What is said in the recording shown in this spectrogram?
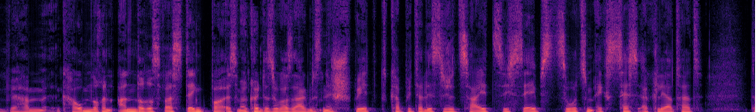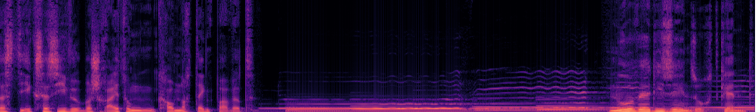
Wir haben kaum noch ein anderes, was denkbar ist. Man könnte sogar sagen, dass eine spätkapitalistische Zeit sich selbst so zum Exzess erklärt hat, dass die exzessive Überschreitung kaum noch denkbar wird. Nur wer die Sehnsucht kennt,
